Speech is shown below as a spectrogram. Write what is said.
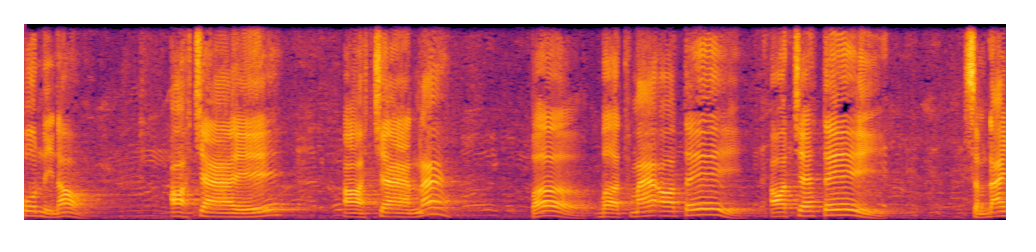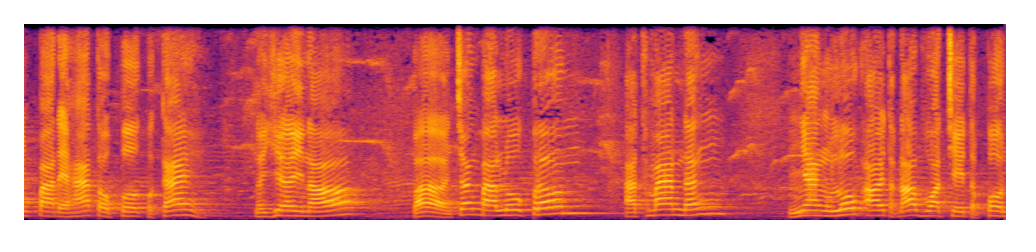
ពុននេះណោះអស់ចាអេអស់ចាណាបើបើអាត្មាអត់ទេអត់ចេះទេសំដែងបដិហាតពើកប្រកែនិយាយណោបើអញ្ចឹងបើលោកព្រមអាត្មានឹង ញ៉ាំងលោកឲ្យទៅដល់វត្តចេតពុន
